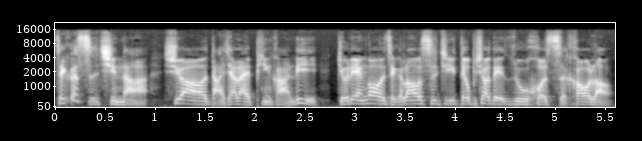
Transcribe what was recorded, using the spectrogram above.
这个事情呢，需要大家来评下理。就连我这个老司机都不晓得如何是好了。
